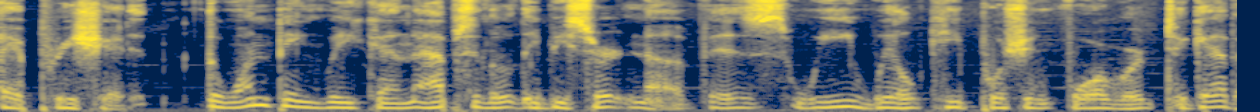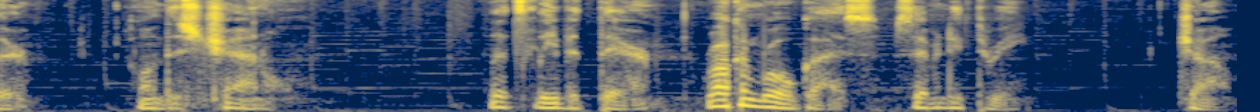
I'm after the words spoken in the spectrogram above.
I appreciate it the one thing we can absolutely be certain of is we will keep pushing forward together on this channel. Let's leave it there. Rock and roll, guys. 73. Ciao.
